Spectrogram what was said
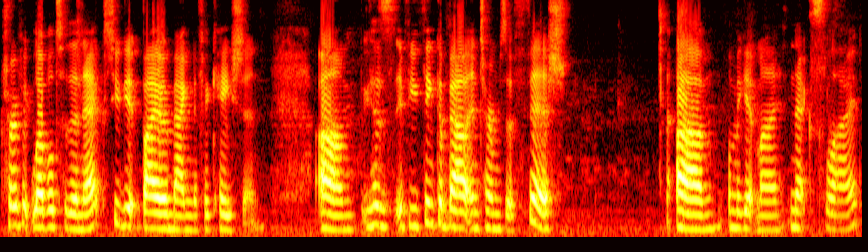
trophic level to the next, you get biomagnification. Um, because if you think about in terms of fish, um, let me get my next slide.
